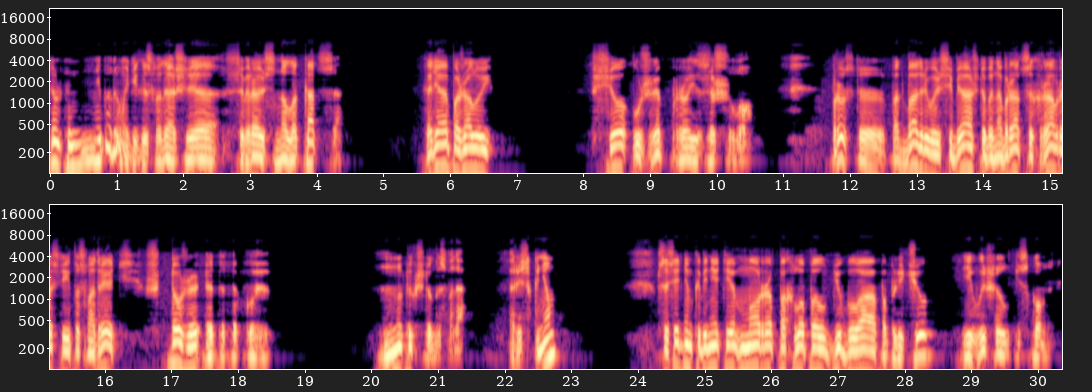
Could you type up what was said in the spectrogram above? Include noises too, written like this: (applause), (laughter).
«Только не подумайте, господа, что я собираюсь налокаться, хотя, пожалуй, все уже произошло». Просто подбадриваю себя, чтобы набраться храбрости и посмотреть, что же это такое. Ну так что, господа, рискнем? В соседнем кабинете Мора похлопал Дюбуа по плечу и вышел из комнаты.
